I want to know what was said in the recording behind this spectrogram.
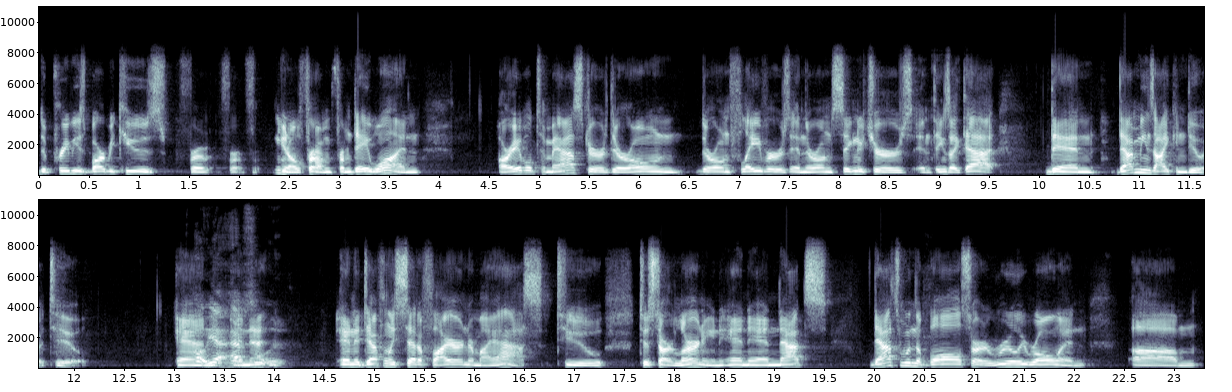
the previous barbecues for, for, for you know from from day one are able to master their own their own flavors and their own signatures and things like that, then that means I can do it too. And, oh yeah, absolutely. And that, and it definitely set a fire under my ass to to start learning and and that's that's when the ball started really rolling um,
